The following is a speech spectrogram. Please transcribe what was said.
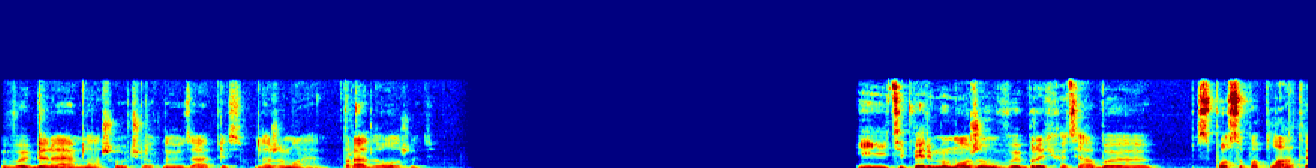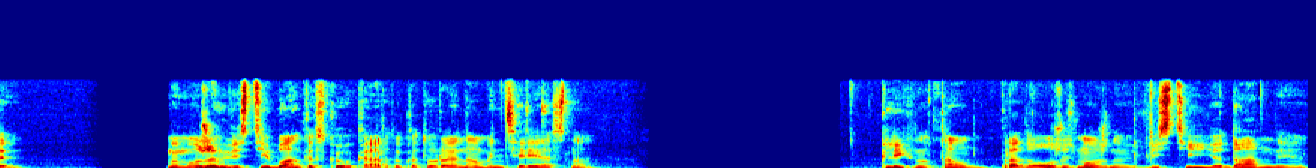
Выбираем нашу учетную запись, нажимаем «Продолжить». И теперь мы можем выбрать хотя бы способ оплаты. Мы можем ввести банковскую карту, которая нам интересна. Кликнув там «Продолжить», можно ввести ее данные.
